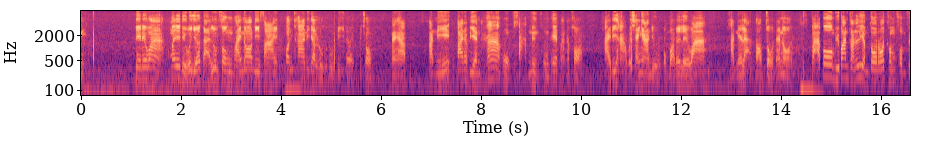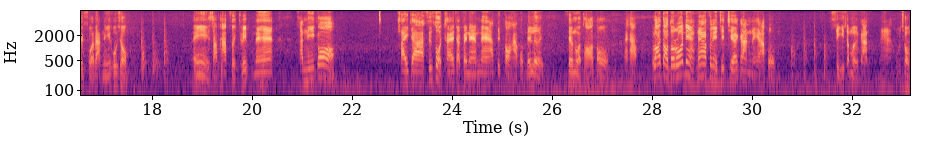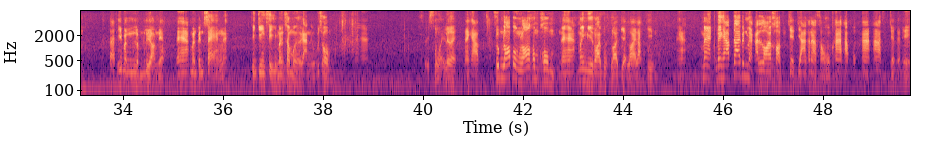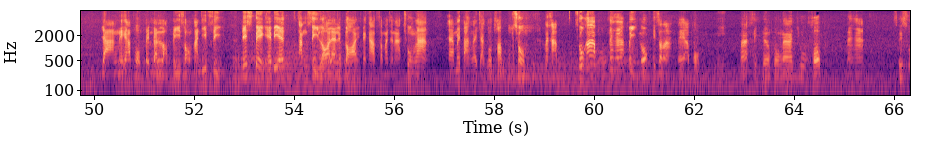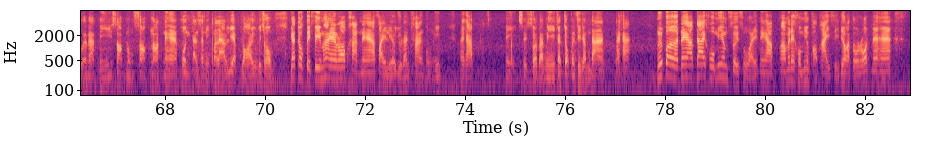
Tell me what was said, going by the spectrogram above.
เรียกได้ว่าไม่ได้ถือว่าเยอะแต่รูปทรงภายนอกดีไซน์ค่อนข้างที่จะหรูดูดีเลยคุณผู้ชมนะครับคันนี้ป้ายทะเบียน 5631กรุงเทพมหานครใครที่หาไว้ใช้งานอยู่ ผมบอกได้เลยว่าคันนี้แหละตอบโจทย์แน่นอน ฝาโปร่งผิวพรรณสันเหลี่ยมตัวรถคมๆ สวยๆ แบบนี้คุณผู้ชมนี่สภาพสวยกริบนะฮะคันนี้ก็ ใครจะซื้อสดใครจะจัดไฟแนนซ์นะฮะติดต่อหาผมได้เลย เซลล์หนวดทอโต้นะครับรอยต่อตัวรถเนี่ยแนบสนิทชิดเชื้อกันนะครับผม สีเสมอกันนะฮะคุณผู้ชม แต่ที่มันเหลื่อมๆเนี่ยนะฮะมันเป็นแสงนะ จริง ๆ สีมันเสมอกันคุณผู้ชมนะฮะสวยๆเลยนะครับ ซุ้มล้อป่งล้อคมๆนะฮะไม่มีรอยบุบรอยเบียดรอยลักยิ้มนะฮะแม็กนะครับได้เป็นแม็กอัลลอยขอบ 17 ยางขนาด 265ทับ65 R17 นั่นเอง ยางนะครับผมเป็นดันหลบปี 2024 ดิสเบรก ABS ทั้ง 4 ล้อแล้วเรียบร้อยนะครับ สมรรถนะช่วงล่างแทบไม่ต่างอะไรจากตัวท็อปคุณผู้ชมนะครับโชคอัพนะฮะปีกนกอิสระนะครับผมนี่มาร์คสีเดิมโรงงานอยู่ครบนะฮะสวยๆแบบนี้ซอกนงซอกน็อตนะฮะพ่นกันสนิทมาแล้วเรียบร้อยคุณผู้ชม กระจกติดฟิล์มให้รอบคันนะฮะไฟเลี้ยวอยู่ด้านข้างตรงนี้นะครับนี่สวยๆแบบนี้กระจกเป็นสีดำด้านนะครับ มือเปิดนะครับได้โครเมียมสวยๆนะครับไม่ได้โครเมียมขอภัยสีเดียวกับตัวรถนะฮะ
